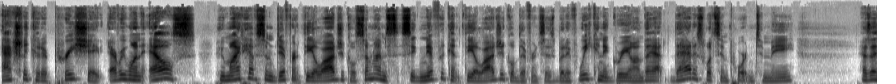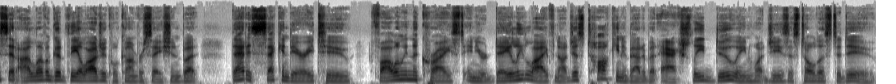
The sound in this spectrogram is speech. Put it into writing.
actually could appreciate everyone else who might have some different theological, sometimes significant theological differences, but if we can agree on that, that is what's important to me. As I said, I love a good theological conversation, but that is secondary to following the Christ in your daily life, not just talking about it, but actually doing what Jesus told us to do.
